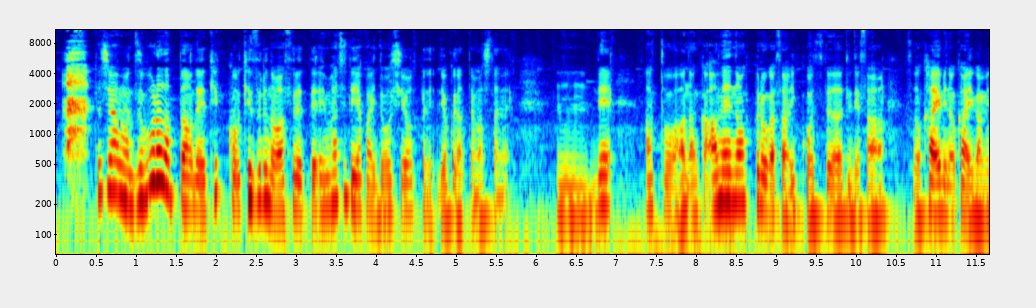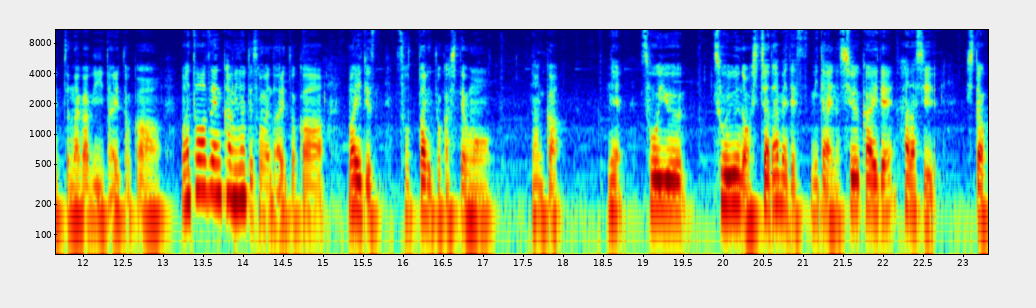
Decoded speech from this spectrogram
私はもうズボラだったので結構削るの忘れてえマジでやばいどうしようってよくなってましたね。うんであとはなんか飴の袋がさ1個落ちてただけでさその帰りの会がめっちゃ長引いたりとか、まあ、当然髪の毛染めたりとか眉毛剃ったりとかしてもなんかねそういうそういうのをしちゃダメですみたいな集会で話した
